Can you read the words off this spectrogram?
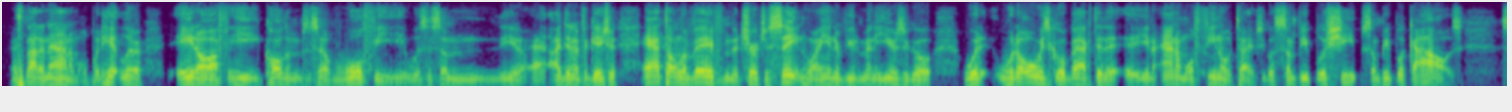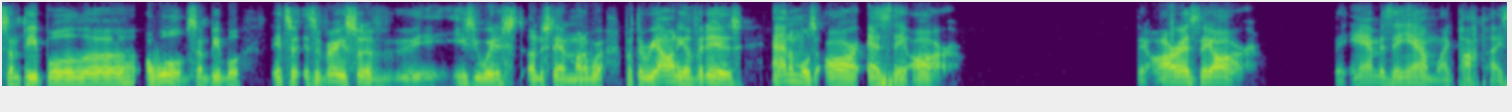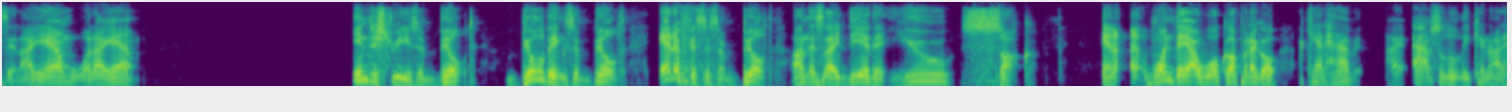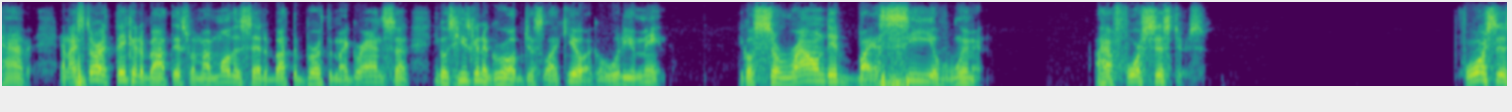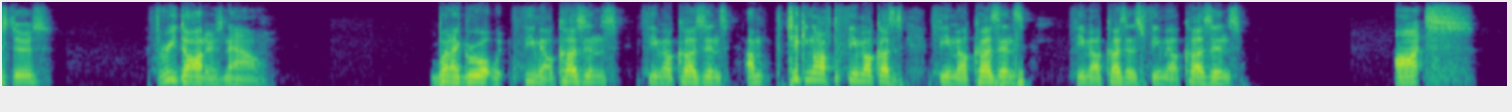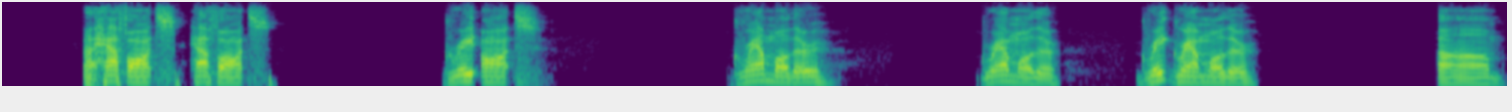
That's not an animal. But Hitler, Adolf, he called himself Wolfie. It was some you know identification. Anton LaVey from the Church of Satan, who I interviewed many years ago, would would always go back to the uh, you know animal phenotypes. He goes, some people are sheep, some people are cows, some people uh, are wolves, some people. It's a it's a very sort of uh, easy way to understand modern world. But the reality of it is, animals are as they are. They are as they are. They am as they am, like Popeye said. I am what I am. Industries are built, buildings are built, edifices are built on this idea that you suck. And uh, one day I woke up and I go, I can't have it. I absolutely cannot have it. And I started thinking about this when my mother said about the birth of my grandson. He goes, He's going to grow up just like you. I go, What do you mean? He goes, Surrounded by a sea of women. I have four sisters four sisters, three daughters now. But I grew up with female cousins, female cousins. I'm ticking off the female cousins, female cousins, female cousins, female cousins, aunts, uh, half aunts, half aunts, great aunts, grandmother, grandmother, great grandmother, um,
